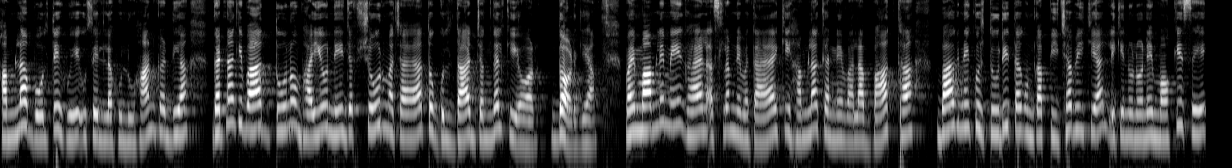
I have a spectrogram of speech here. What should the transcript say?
हमला बोलते हुए उसे लहूलुहान कर दिया। घटना के बाद दोनों भाइयों ने जब शोर मचाया तो गुलदार जंगल की ओर दौड़ गया। वहीं मामले में घायल असलम ने बताया कि हमला करने वाला बाघ था। बाघ ने कुछ दूरी तक उनका पीछा भी किया, लेकिन उन्होंने मौके से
